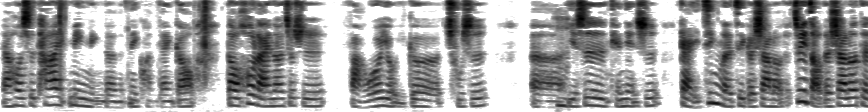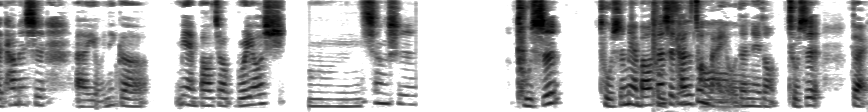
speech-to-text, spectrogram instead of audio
然后是她命名的那款蛋糕。到后来呢，就是法国有一个厨师，呃，也是甜点师，改进了这个 Charlotte。最早的 Charlotte，他们是呃有那个面包叫 brioche，嗯，像是吐司，吐司面包，但是它是重奶油的那种吐司。对，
